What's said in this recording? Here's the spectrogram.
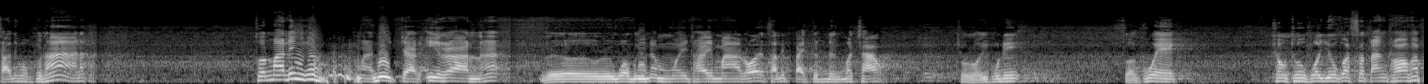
สามสิบหกจุดห้านะครับ ส่วนมาดี้ครับ มาดี้จากอิหร่านนะฮะหรือหรือว่าวีนัมมวยไทยมาร้อยสามสิบแปดจุดหนึ่งเมื่อเช้าชุลอยคู่นี้ ส่วนคู่เอก ช่องทูโฟยูก็สตังค์ทองครับ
